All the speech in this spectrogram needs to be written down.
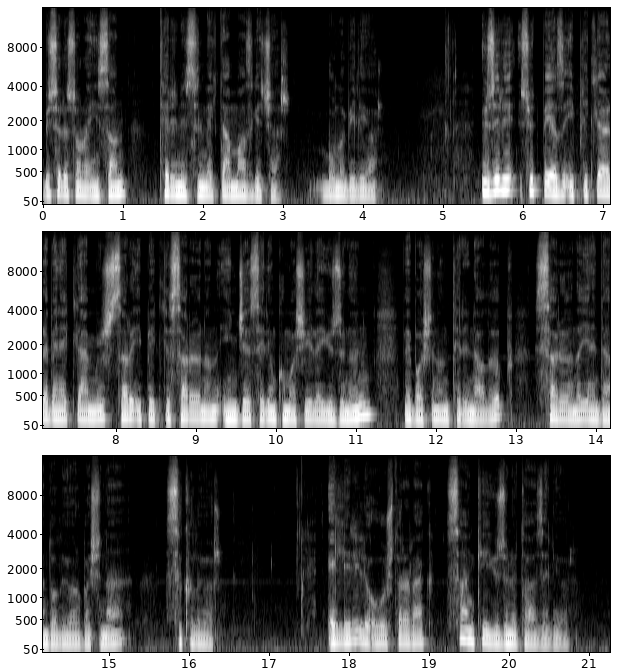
Bir süre sonra insan terini silmekten vazgeçer. Bunu biliyor. Üzeri süt beyazı ipliklerle beneklenmiş sarı ipekli sarığının ince selin kumaşıyla yüzünün ve başının terini alıp sarığını yeniden doluyor başına, sıkılıyor. Elleriyle ovuşturarak sanki yüzünü tazeliyor.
